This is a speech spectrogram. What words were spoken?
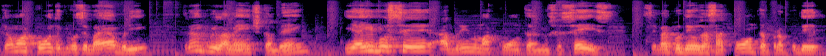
que é uma conta que você vai abrir tranquilamente também. E aí você abrindo uma conta no C6, você vai poder usar essa conta para poder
